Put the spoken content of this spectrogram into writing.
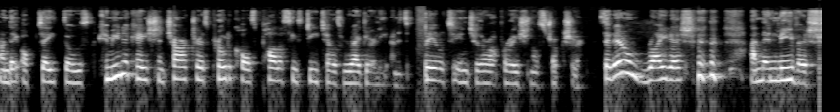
and they update those communication charters, protocols, policies, details regularly, and it's built into their operational structure. So they don't write it and then leave it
